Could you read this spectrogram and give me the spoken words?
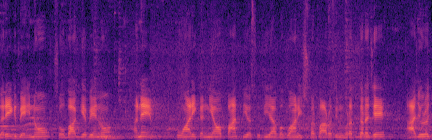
દરેક બહેનો, સૌભાગ્ય બહેનો અને કુંવારી કન્યાઓ પાંચ દિવસ સુધી આ ભગવાન ઈશ્વર પાર્વતીનું વ્રત કરે છે. આજરોજ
